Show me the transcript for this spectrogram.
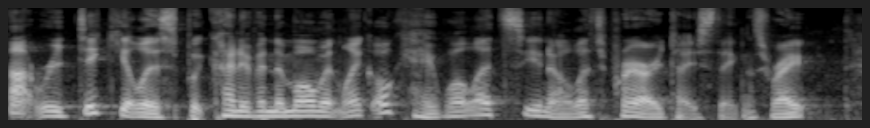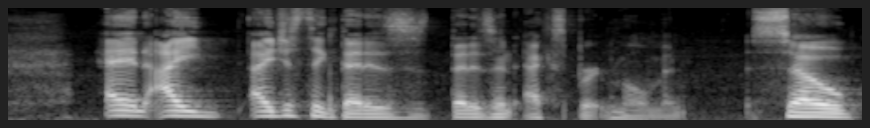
not ridiculous, but kind of in the moment, like, okay, well, let's you know, let's prioritize things, right? And I I just think that is that is an expert moment. So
